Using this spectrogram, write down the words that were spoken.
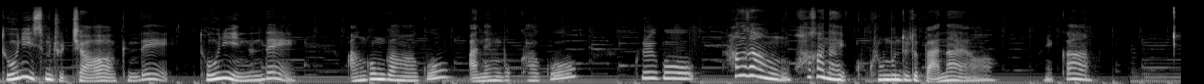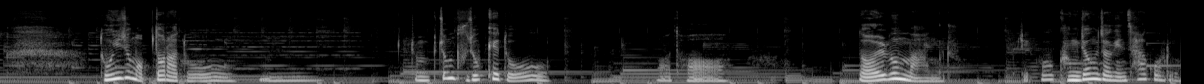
돈이 있으면 좋죠. 근데 돈이 있는데 안 건강하고 안 행복하고 그리고 항상 화가 나 있고 그런 분들도 많아요. 그러니까 돈이 좀 없더라도 음, 좀, 좀 부족해도 어, 더 넓은 마음으로 그리고 긍정적인 사고로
